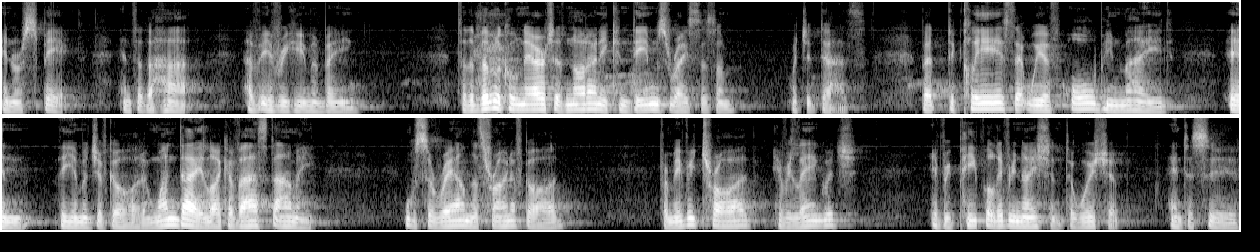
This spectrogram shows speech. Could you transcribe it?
and respect into the heart of every human being. For the biblical narrative not only condemns racism, which it does, but declares that we have all been made in the image of God. And one day, like a vast army, will surround the throne of God from every tribe, every language, every people, every nation to worship and to serve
